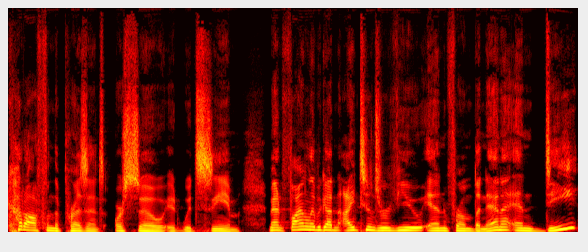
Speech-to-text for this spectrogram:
cut off from the present, or so it would seem. Man, finally, we got an iTunes review in from Banana and D.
